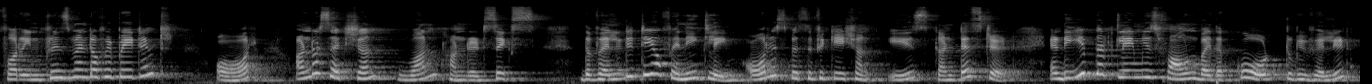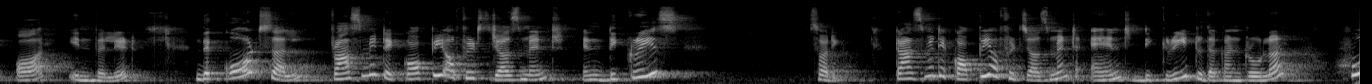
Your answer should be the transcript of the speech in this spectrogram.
for infringement of a patent or under section 106 the validity of any claim or a specification is contested. And if that claim is found by the court to be valid or invalid, the court shall transmit a copy of its judgment and decrees sorry transmit a copy of its judgment and decree to the controller who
